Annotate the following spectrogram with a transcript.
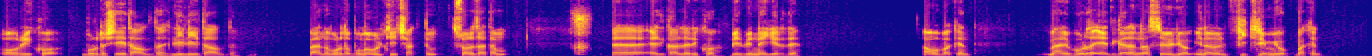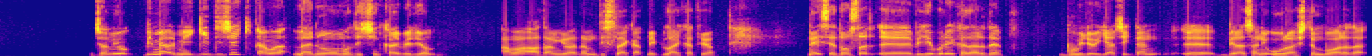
o Rico burada şeyi de aldı. Lily'yi de aldı. Ben de burada Bula ultiyi çaktım. Sonra zaten e, Edgar'la Rico birbirine girdi. Ama bakın yani burada Edgar'a nasıl ölüyorum inanın fikrim yok. Bakın. Canı yok. Bir mermiye gidecek ama mermi olmadığı için kaybediyorum. Ama adam gibi adam dislike atmayıp like atıyor. Neyse dostlar e, video buraya kadardı. Bu videoyu gerçekten e, biraz hani uğraştım bu arada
